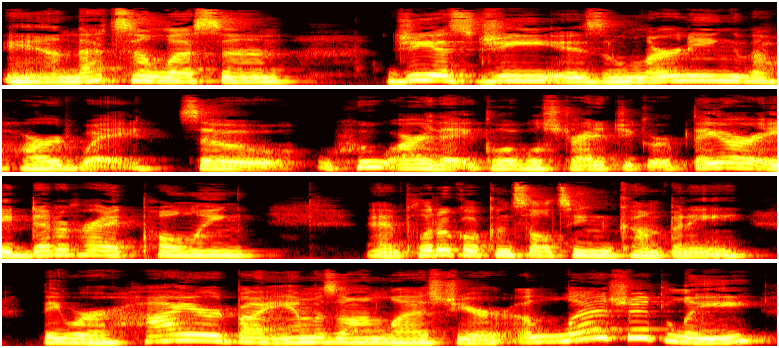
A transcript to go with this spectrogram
And that's a lesson GSG is learning the hard way. So, who are they? Global Strategy Group. They are a Democratic polling and political consulting company they were hired by Amazon last year, allegedly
